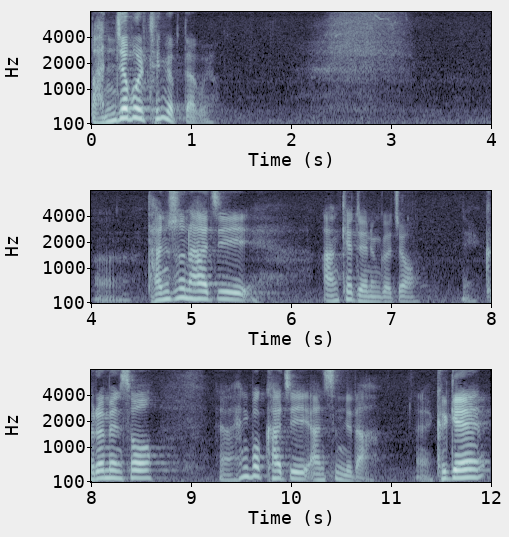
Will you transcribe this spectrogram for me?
만져볼 틈이 없다고요. 어, 단순하지 않게 되는 거죠. 네, 그러면서 어, 행복하지 않습니다. 네, 그게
